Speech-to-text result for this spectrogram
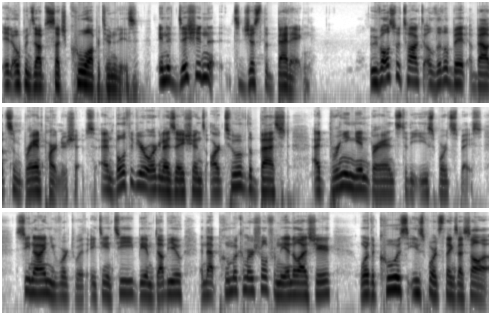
It opens up such cool opportunities. In addition to just the betting, We've also talked a little bit about some brand partnerships, and both of your organizations are two of the best at bringing in brands to the esports space. C9, you've worked with AT&T, BMW, and that Puma commercial from the end of last year, one of the coolest esports things I saw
